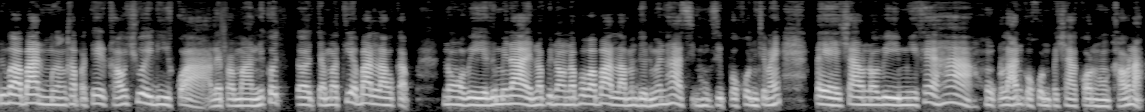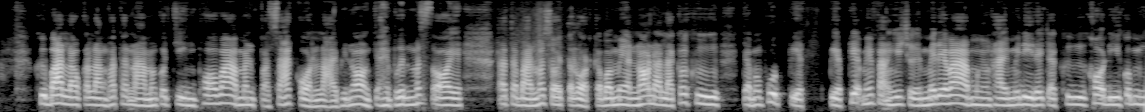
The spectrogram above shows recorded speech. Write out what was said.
รือว่าบ้านเมืองครับประเทศเขาช่วยดีกว่าอะไรประมาณนี้ก็จะมาเทียบบ้านเรากับนอร์เวย์หรือไม่ได้นะพี่น้องนะเพราะว่าบ้านเรามันเดือนมันห้าสิบหกสิบกว่าคนใช่ไหมแต่ชาวนอร์เวย์มีแค่ห้าหกล้านกว่าคนประชากรของเขาน่ะ คือบ้านเรากำลังพัฒนามันก็จริง เพราะว่ามันประชากรหลายพี่น้องจะให้เพิ่นมาซอย รัฐบาลมาซอยตลอดกับบะแมนเนาะนั่นแหละก็คือจะมาพูดเปรียบเปรียบเทียบให้ฟังเฉยๆไม่ได้ว่าเมืองไทยไม่ดีเลยจะคือข้อดีก็มี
